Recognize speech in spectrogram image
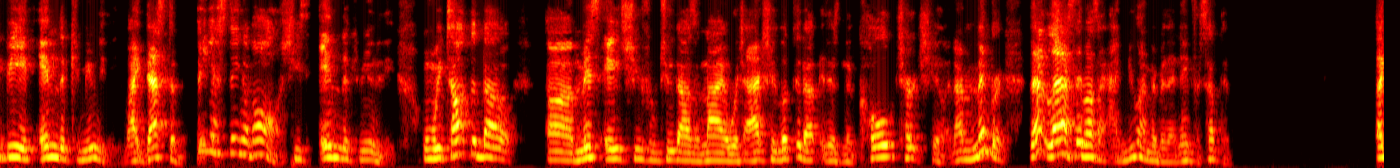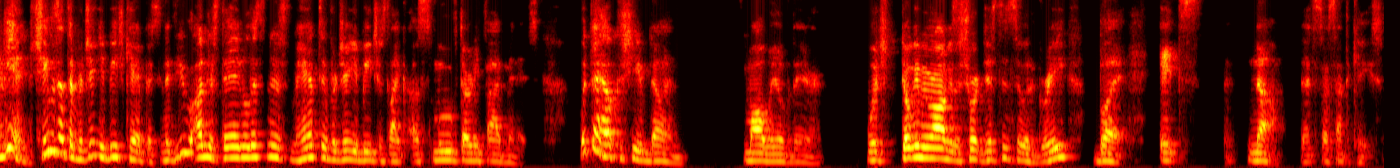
being in the community. Like that's the biggest thing of all. She's in the community. When we talked about uh, Miss HU from 2009, which I actually looked it up. It is Nicole Churchill. And I remember that last name. I was like, I knew I remember that name for something. again, she was at the Virginia Beach campus. And if you understand, listeners, from Hampton, Virginia Beach is like a smooth 35 minutes. What the hell could she have done from all the way over there? Which, don't get me wrong, is a short distance, I would agree, but it's no, that's that's not the case.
